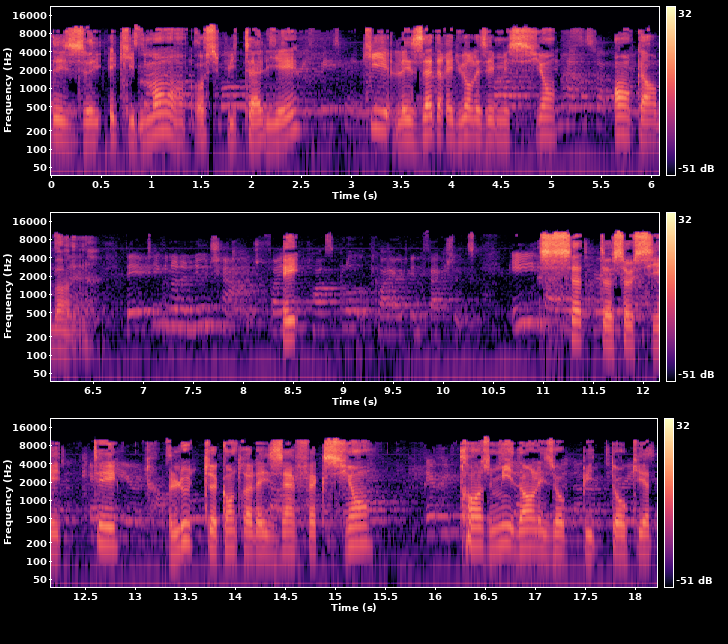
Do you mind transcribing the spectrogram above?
des équipements hospitaliers qui les aident à réduire les émissions en carbone. Et cette société lutte contre les infections transmises dans les hôpitaux, qui est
